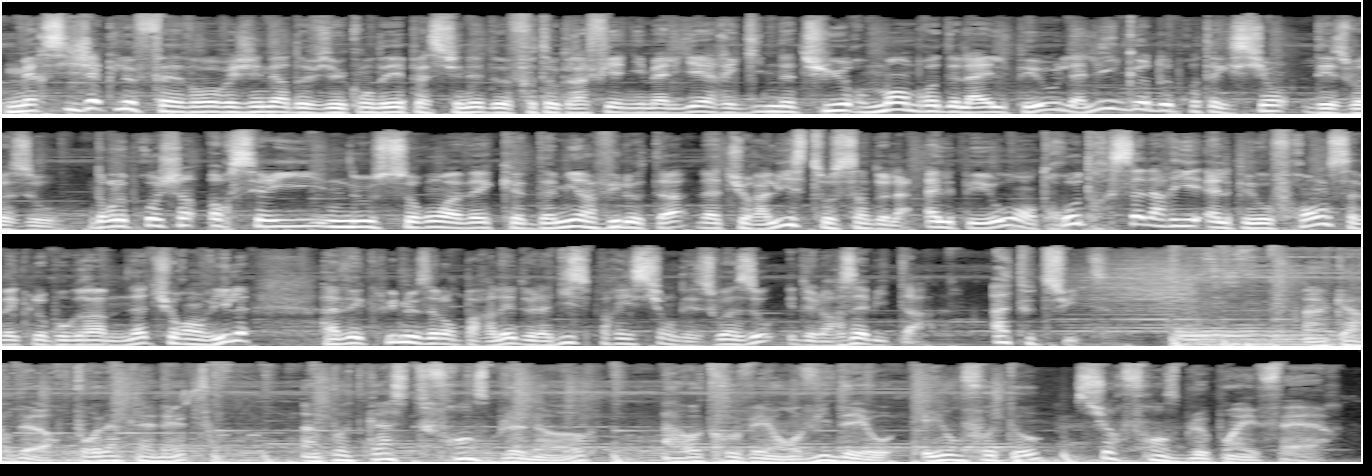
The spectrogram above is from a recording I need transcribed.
Merci Jacques Lefebvre, originaire de Vieux-Condé, passionné de photographie animalière et guide nature, membre de la LPO, la Ligue de protection des oiseaux. Dans le prochain hors-série, nous serons avec Damien Villota, naturaliste au sein de la LPO, entre autres salarié LPO France avec le programme Nature en ville. Avec lui, nous allons parler de la disparition des oiseaux et de leurs habitats. A tout de suite. Un quart d'heure pour la planète, un podcast France Bleu Nord, à retrouver en vidéo et en photo sur francebleu.fr.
